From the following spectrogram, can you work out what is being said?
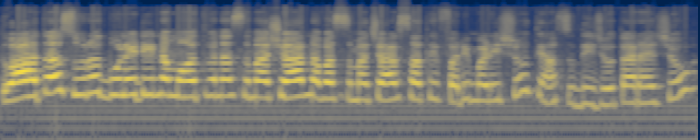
તો આ હતા સુરત બુલેટિનના મહત્વના સમાચાર. નવા સમાચાર સાથે ફરી મળીશું. ત્યાં સુધી જોતા રહેજો.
